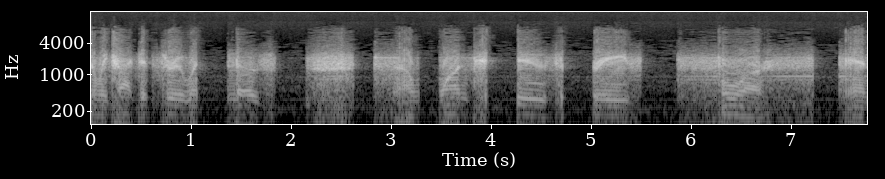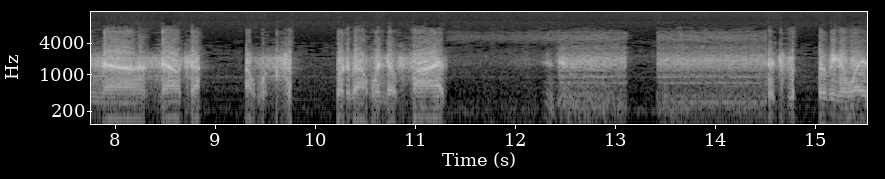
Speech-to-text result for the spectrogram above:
and we tracked it through windows uh, 1, 2, 3, 4, and uh, now it's out, out what about window 5? It's moving away.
